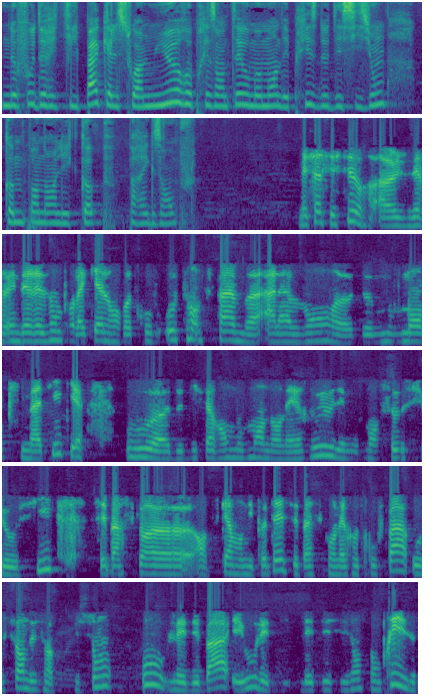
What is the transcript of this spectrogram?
ne faudrait-il pas qu'elles soient mieux représentées au moment des prises de décision, comme pendant les COP par exemple? Mais ça, c'est sûr. Euh, une des raisons pour laquelle on retrouve autant de femmes à l'avant euh, de mouvements climatiques ou euh, de différents mouvements dans les rues, des mouvements sociaux aussi, c'est parce que, en tout cas, mon hypothèse, c'est parce qu'on les retrouve pas au sein des institutions où les débats et où les, décisions sont prises.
